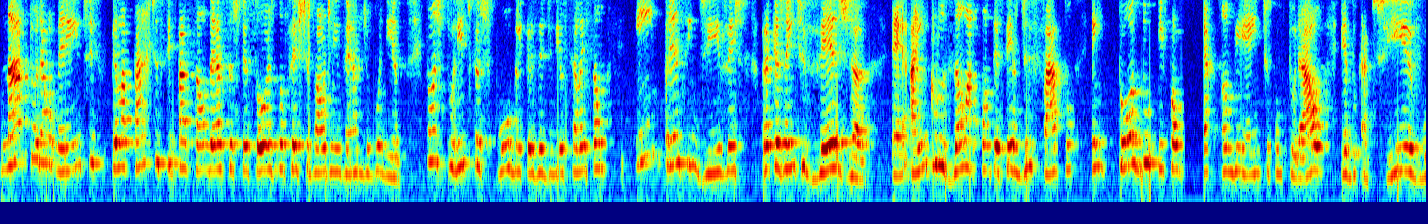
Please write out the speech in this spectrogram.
naturalmente pela participação dessas pessoas no Festival de Inverno de Bonito. Então, as políticas públicas, Edmilson, elas são imprescindíveis para que a gente veja é, a inclusão acontecer de fato em todo e qualquer ambiente cultural, educativo,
